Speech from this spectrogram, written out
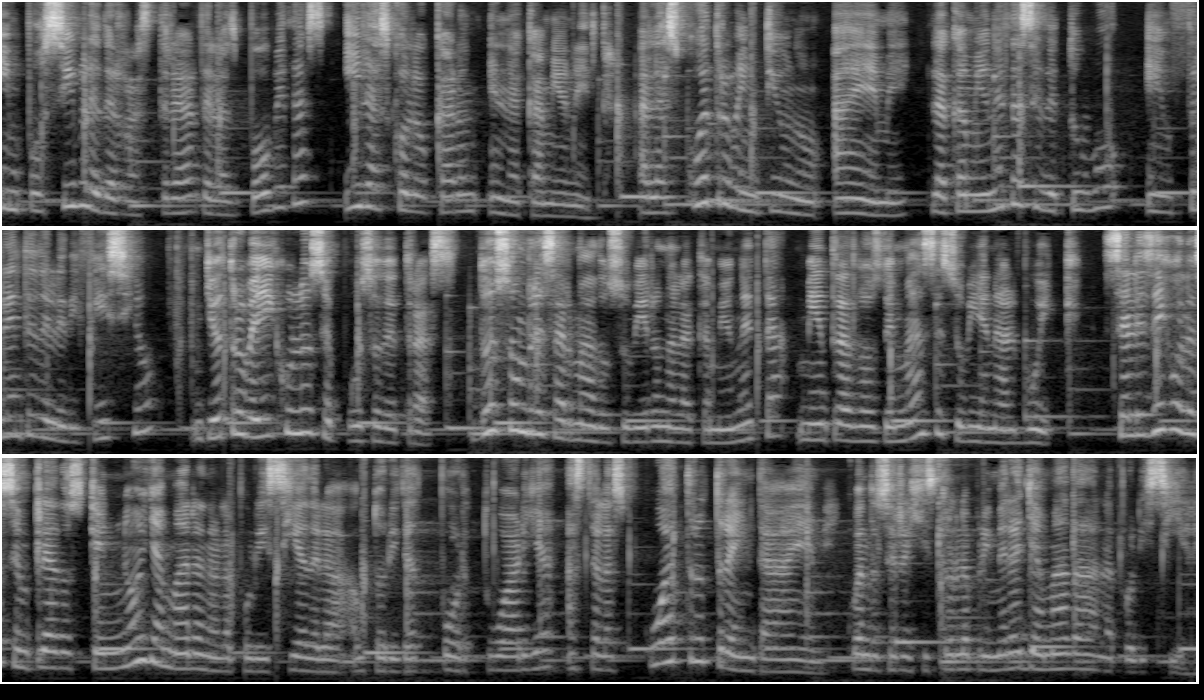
imposible de rastrear de las bóvedas, y las colocaron en la camioneta. A las 4.21 am, la camioneta se detuvo enfrente del edificio y otro vehículo se puso detrás. Dos hombres armados subieron a la camioneta mientras los demás se subían al Buick. Se les dijo a los empleados que no llamaran a la policía de la autoridad portuaria hasta las 4.30 am, cuando se registró la primera llamada a la policía.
